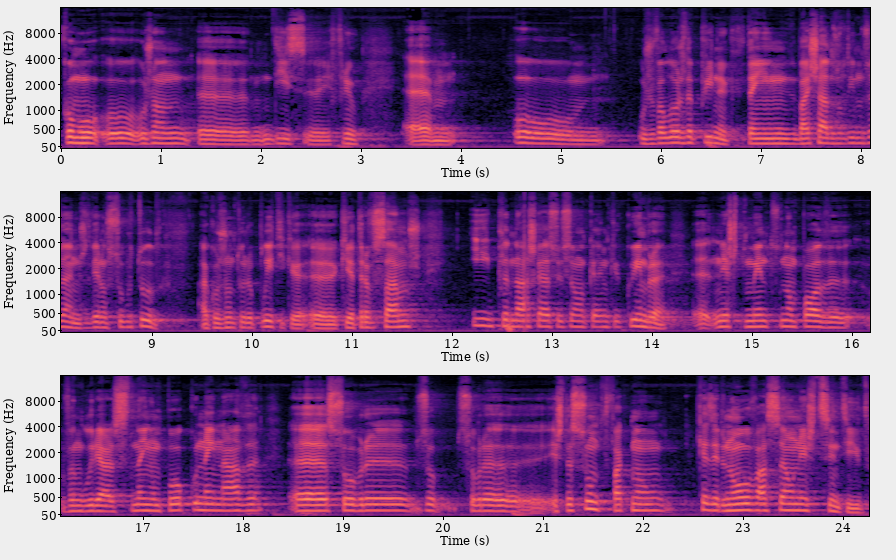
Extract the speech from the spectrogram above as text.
como o, João disse e referiu, os valores da propina que têm baixado nos últimos anos deveram sobretudo à conjuntura política que atravessamos e, portanto, acho que a Associação Académica de Coimbra, neste momento, não pode vangloriar-se nem um pouco, nem nada sobre, sobre este assunto. De facto, não, quer dizer, não houve ação neste sentido.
